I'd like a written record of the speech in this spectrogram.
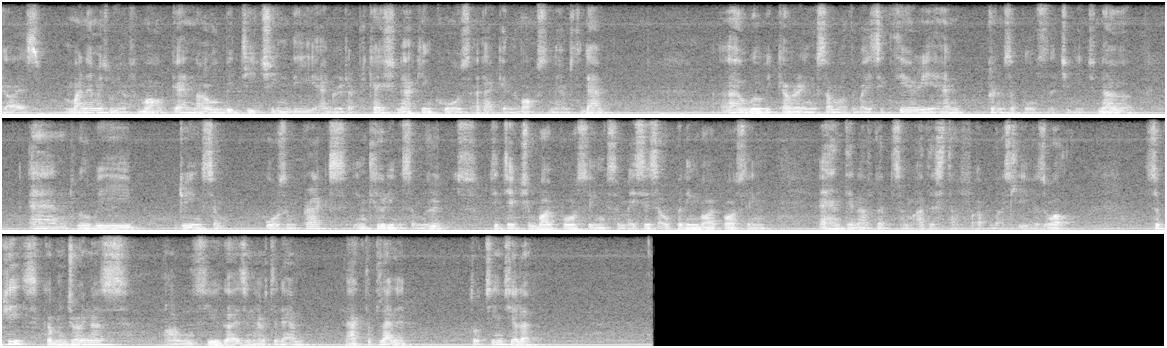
Guys, my name is William Vermaak and I will be teaching the Android application hacking course at Hack in the Box in Amsterdam. Uh, I will be covering some of the basic theory and principles that you need to know and we'll be doing some awesome pracs including some root detection bypassing, some SSL pinning bypassing and then I've got some other stuff up my sleeve as well. So please come and join us. I will see you guys in Amsterdam. Hack the planet. Tot ziens jullie.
